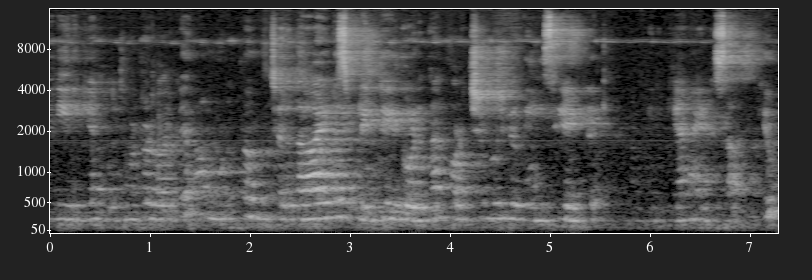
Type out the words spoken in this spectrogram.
ഇനി ഇരിക്കാൻ ബുദ്ധിമുട്ടുള്ളവർക്ക് ആ മുട്ടം ചെറുതായിട്ട് സ്പ്ലിറ്റ് ചെയ്ത് കൊടുത്താൽ കുറച്ചും കൂടി ഒന്ന് ഈസി ആയിട്ട് നമുക്ക് ഇരിക്കാനായിട്ട് സാധിക്കും.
